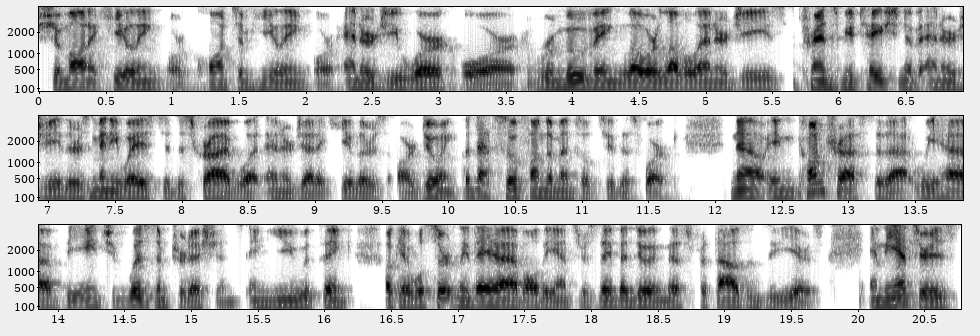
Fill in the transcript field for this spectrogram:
shamanic healing or quantum healing or energy work or removing lower level energies transmutation of energy there's many ways to describe what energetic healers are doing but that's so fundamental to this work. Now in contrast to that we have the ancient wisdom traditions and you would think okay well certainly they have all the answers. They've been doing this for thousands of years. And the answer is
